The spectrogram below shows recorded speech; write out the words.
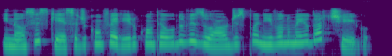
E não se esqueça de conferir o conteúdo visual disponível no meio do artigo.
